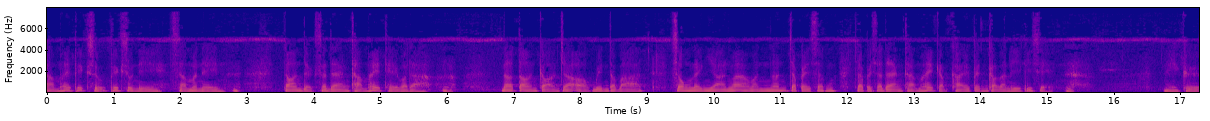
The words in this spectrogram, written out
ธรรมให้ภิกษุ ภิกษุณีสามเณร ตอนดึกแสดงธรรมให้เทวดาแล้วตอนก่อนจะออกบินตบาททรงเล็งยานว่าวันนั้นจะไปจะไปแสดงธรรมให้กับใครเป็นกรณีพิเศษนี่คือ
